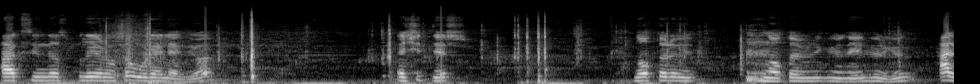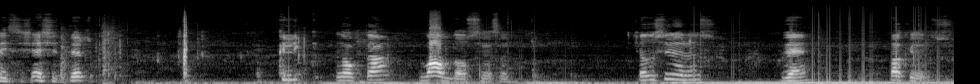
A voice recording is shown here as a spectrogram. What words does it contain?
ax windows player nokta URL diyor. Eşittir. Virgül- nokta virgül değil virgül. Her neyse eşittir. Click nokta wow dosyası. Çalıştırıyoruz ve bakıyoruz.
